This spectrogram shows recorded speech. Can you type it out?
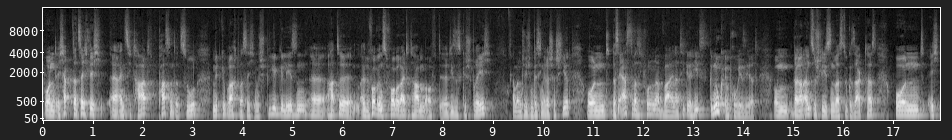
und ich habe tatsächlich äh, ein Zitat passend dazu mitgebracht, was ich im Spiegel gelesen äh, hatte, also bevor wir uns vorbereitet haben auf äh, dieses Gespräch habe natürlich ein bisschen recherchiert und das erste, was ich gefunden habe, war ein Artikel, der hieß Genug improvisiert, um daran anzuschließen, was du gesagt hast. Und ich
